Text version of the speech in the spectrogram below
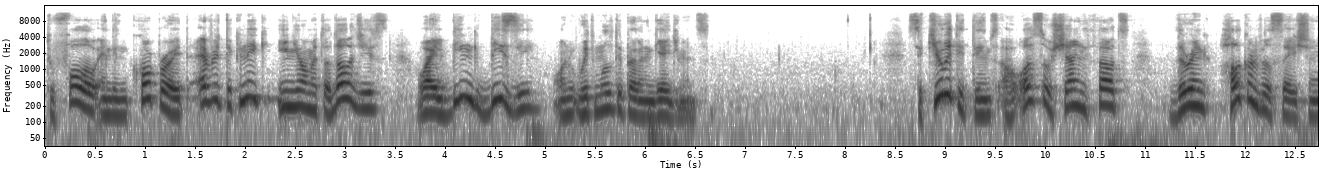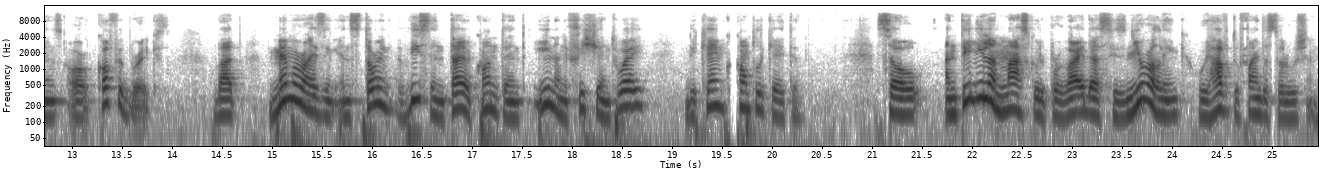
to follow and incorporate every technique in your methodologies while being busy on, with multiple engagements. Security teams are also sharing thoughts during hall conversations or coffee breaks, but memorizing and storing this entire content in an efficient way became complicated. So until Elon Musk will provide us his Neuralink, we have to find a solution.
